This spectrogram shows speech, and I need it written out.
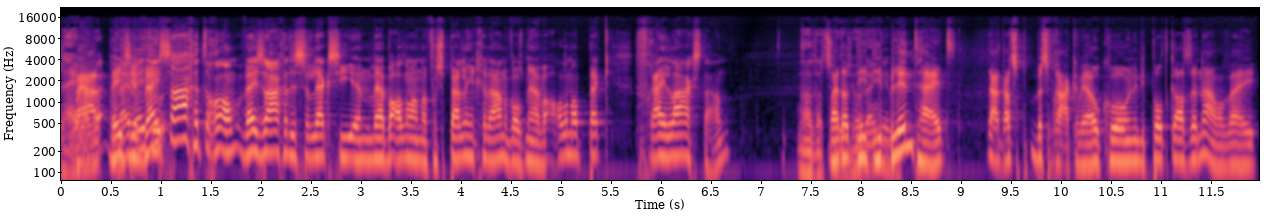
Nee, Maar ja, wij- weet wij je, wij, weten hoe- zagen toch al, wij zagen de selectie en we hebben allemaal een voorspelling gedaan. En volgens mij hebben we allemaal PEC vrij laag staan. Nou, dat Maar dat, die, die blindheid, nou, dat sp- bespraken wij ook gewoon in die podcast daarna. Want wij,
